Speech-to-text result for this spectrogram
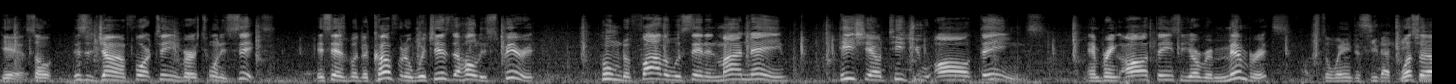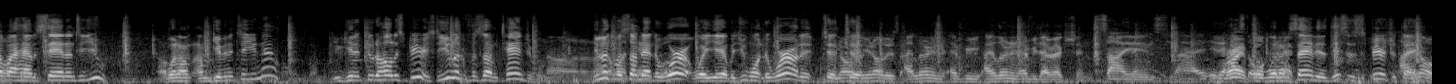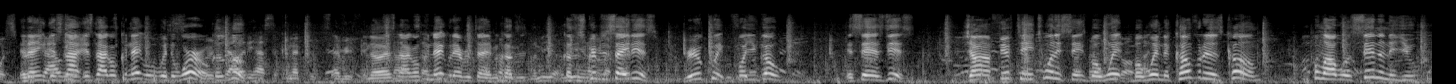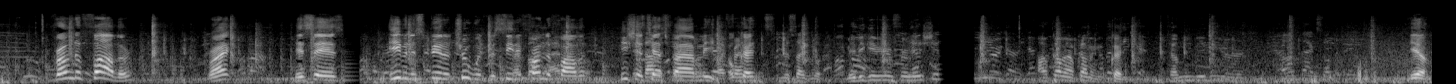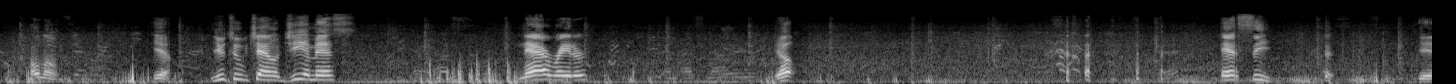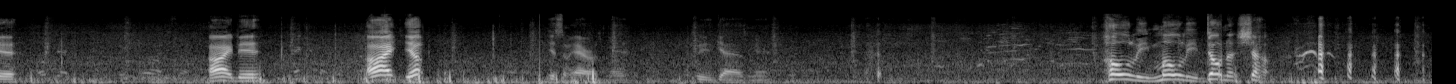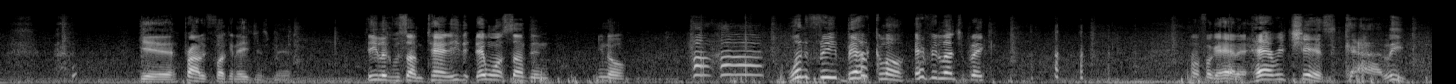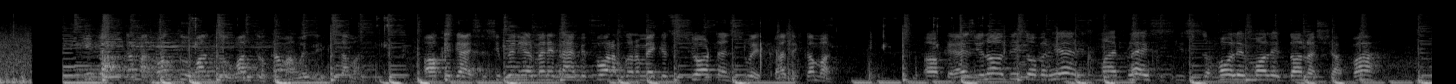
Yeah, so this is John 14, verse 26. It says, But the Comforter, which is the Holy Spirit, whom the Father will send in my name, he shall teach you all things and bring all things to your remembrance I'm still waiting to see that. whatsoever I have said unto you. Well, I'm, I'm giving it to you now. You get it through the Holy Spirit. So you're looking for something tangible. No, no, no. You're looking for something that the tangible. world, well, yeah, but you want the world to, to, You know, to you know, there's. I learn in every. I learn in every direction. Science. Has right. But what I'm saying is, this is a spiritual thing. I know, it ain't. It's not. It's not gonna connect with, with the world. Cause look, has to connect with everything. No, it's not gonna connect with everything because Let me- let because the scriptures say this real quick before you go. It says this, John 15, 26. But when but when the Comforter is come, whom I will send unto you from the Father, right? It says, even the Spirit of truth which proceeded from the Father, he shall testify of me. Okay. it's respectful. Maybe give you information. I'm coming. I'm coming. Okay. Tell me maybe your contact something. Yeah. Hold on. Yeah. YouTube channel GMS narrator. Yep. SC. yeah. All right, then. All right. Yep. Get some arrows, man. These guys, man. Holy moly, donut shop. yeah, probably fucking agents, man. He looking for something. He- They want something, you know. Ha ha. One free bear claw every lunch break. Motherfucker had a hairy chest. Golly. Okay, guys, since you've been here many times before, I'm gonna make it short and sweet. Ozzy, come on. Okay, as you know, this over here is my place. It's the Holy Moly Donut Shop, huh?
